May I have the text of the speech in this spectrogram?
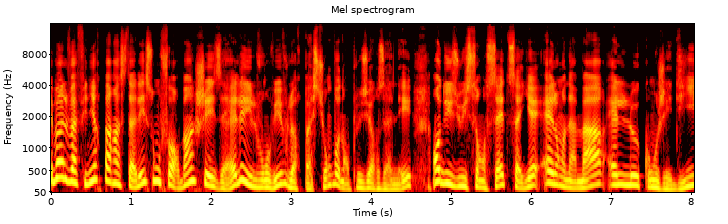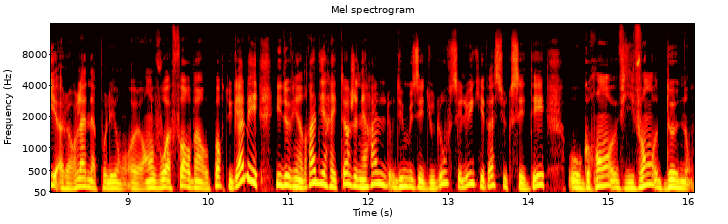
Eh ben, elle va finir par installer son Forbin chez elle et ils vont vivre leur passion pendant plusieurs années. En 1807, ça y est, elle en a marre, elle le congédie. Alors là, Napoléon euh, envoie Forbin au Portugal et il deviendra directeur général du musée du Louvre. C'est lui qui va succéder au grand vivant de nom.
